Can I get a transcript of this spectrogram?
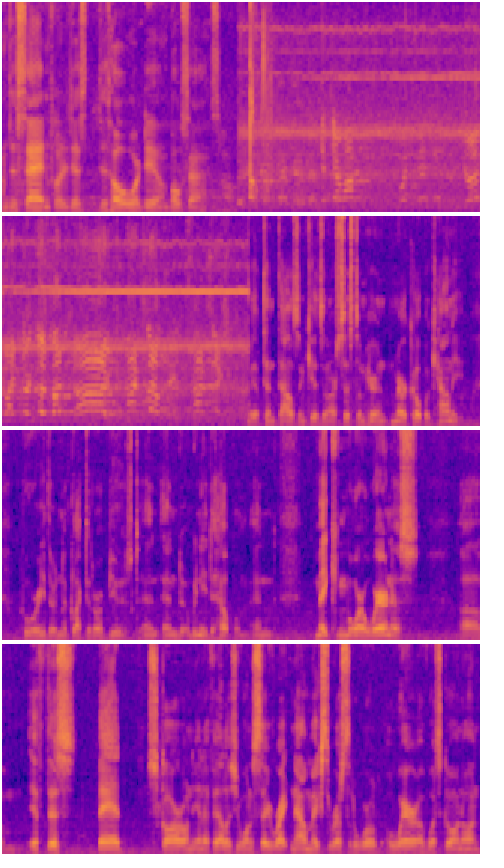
I'm just saddened for just this whole ordeal on both sides. Get there, Robert. Good, right there. Good, bud. 97, 96. We have 10,000 kids in our system here in Maricopa County who are either neglected or abused, and, and we need to help them. And making more awareness, um, if this bad scar on the NFL, as you want to say right now, makes the rest of the world aware of what's going on,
